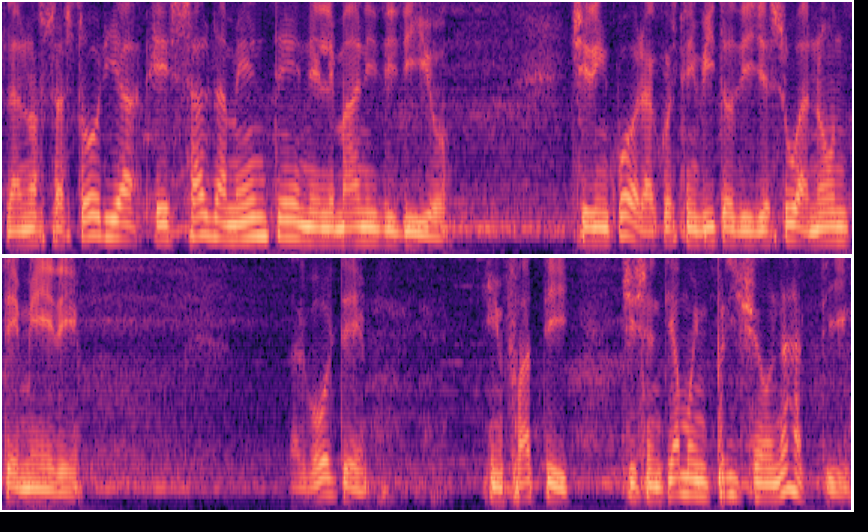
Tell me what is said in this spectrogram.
La nostra storia è saldamente nelle mani di Dio. Ci rincuora questo invito di Gesù a non temere. Talvolta, infatti, ci sentiamo imprigionati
